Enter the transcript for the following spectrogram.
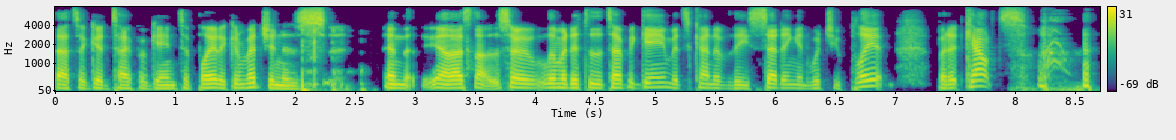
that's a good type of game to play at a convention is and yeah that's not so limited to the type of game it's kind of the setting in which you play it but it counts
